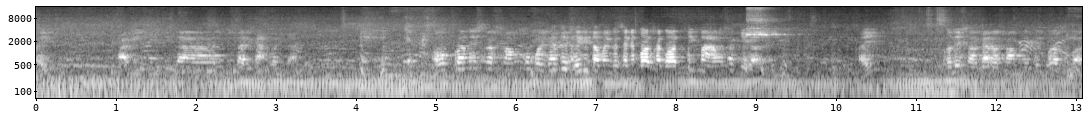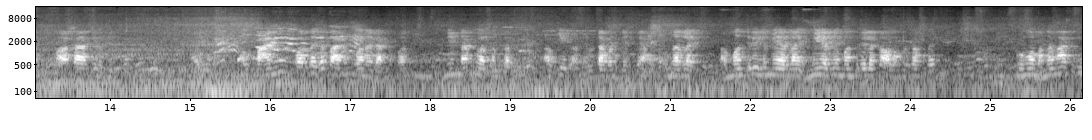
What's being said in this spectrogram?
है? हामीले बिस्तारै बिस्तारै काम गरिरहेको अब प्रदेश र सङ्घको पैसा चाहिँ फेरि तपाईँको चाहिँ वर्षको अन्तिममा आउँछ के गर्छ है? प्रदेश सरकार र सङ्घले चाहिँ दिन्छ होइन अब पानी पर्दैछ पानी बनाइराख्नु पर्ने निन्दा पनि गर्छन् त अब के गर्ने? उताबाट त्यस्तै आउँछ। उनीहरूलाई अब मन्त्रीले मेयरलाई मेयरले मन्त्रीलाई कहलाउनु सक्दैन उमाभन्दा माथि ऊ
